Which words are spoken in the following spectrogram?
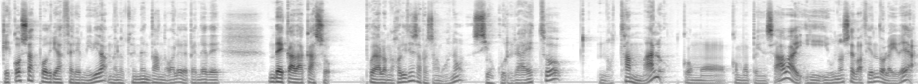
¿Qué cosas podría hacer en mi vida? Me lo estoy inventando, ¿vale? Depende de, cada caso. Pues a lo mejor dice esa persona, bueno, si ocurrirá esto, no es tan malo como, como pensaba y, uno se va haciendo la idea.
